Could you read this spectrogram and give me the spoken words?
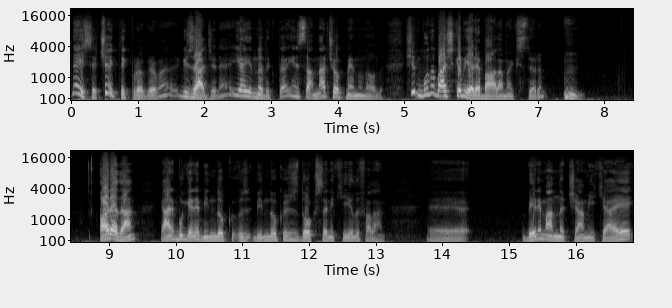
Neyse çektik programı güzelce ne yayınladık da insanlar çok memnun oldu. Şimdi bunu başka bir yere bağlamak istiyorum. Aradan yani bu gene 19, 1992 yılı falan. Ee, benim anlatacağım hikaye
